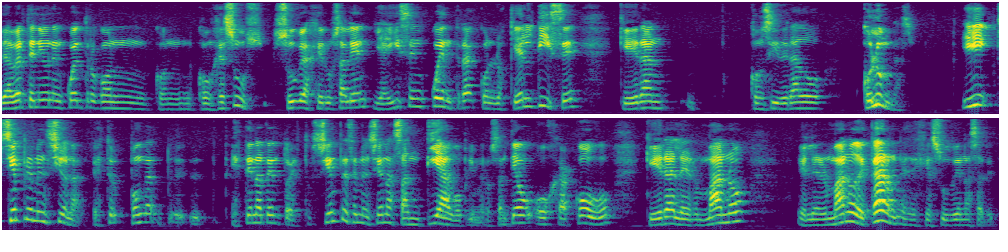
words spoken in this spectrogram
haber tenido un encuentro con, con, Jesús, sube a Jerusalén y ahí se encuentra con los que él dice que eran considerados columnas. Y siempre menciona, esto, ponga, estén atentos a esto, siempre se menciona Santiago primero, Santiago o Jacobo, que era el hermano, el hermano de carne de Jesús de Nazaret.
